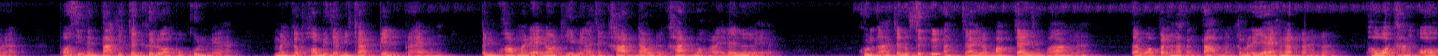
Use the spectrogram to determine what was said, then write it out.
ชน์อะเพราะสิ่งต่างๆที่เกิดขึ้นระหว่างพวกคุณเนี่ย มันก็พร้อมที่จะมีการเปลี่ยนแปลง เป็นความไม่แน่นอนที่ไม่อาจจะคาดเดาหรือคาดหวังอะไรได้เลยอะ คุณอาจจะรู้สึกอึดอัดใจลำบากใจอยู่บ้างนะ แต่ว่าปัญหาต่างๆ มันก็ไม่ได้แย่ขนาดนั้นนะเพราะว่าทางออก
